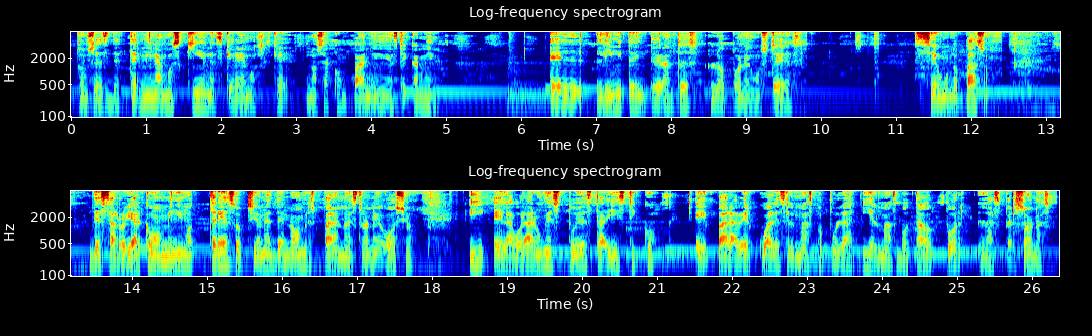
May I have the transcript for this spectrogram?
Entonces determinamos quiénes queremos que nos acompañen en este camino. El límite de integrantes lo ponen ustedes. Segundo paso. Desarrollar como mínimo tres opciones de nombres para nuestro negocio y elaborar un estudio estadístico eh, para ver cuál es el más popular y el más votado por las personas.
